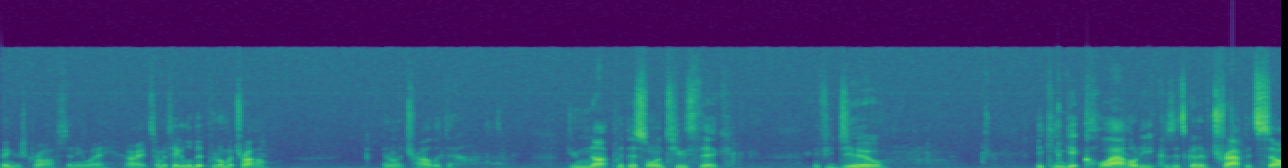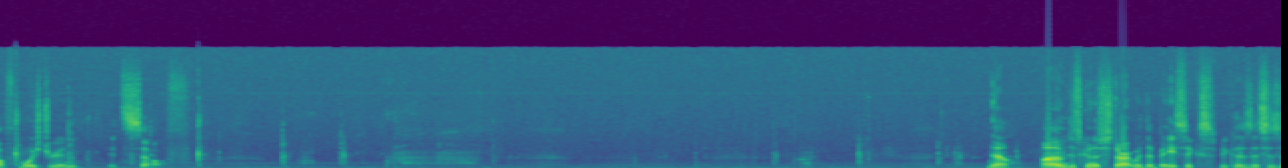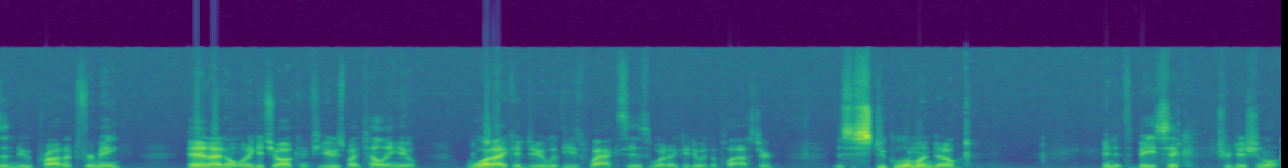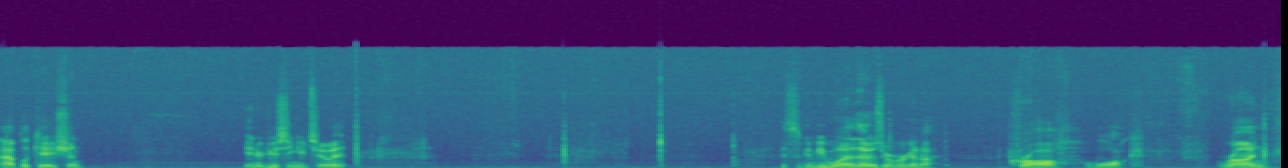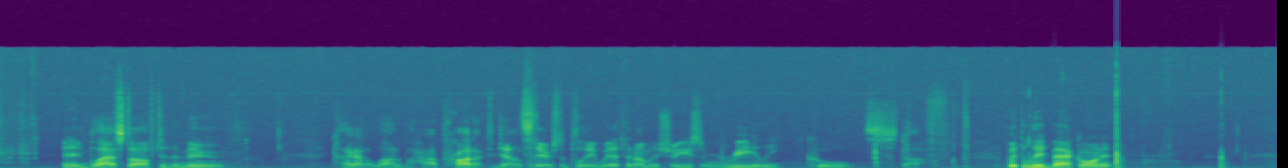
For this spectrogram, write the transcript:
Fingers crossed, anyway. All right, so I'm going to take a little bit, put on my trowel, and I'm going to trowel it down. Do not put this on too thick. If you do, it can get cloudy because it's going to trap itself, moisture in itself. Now, I'm just going to start with the basics because this is a new product for me. And I don't want to get you all confused by telling you what I could do with these waxes, what I could do with the plaster. This is Stucco Mundo in its basic traditional application. Introducing you to it. This is going to be one of those where we're going to crawl, walk, run, and then blast off to the moon. I got a lot of hot product downstairs to play with, and I'm going to show you some really cool stuff. Put the lid back on it.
